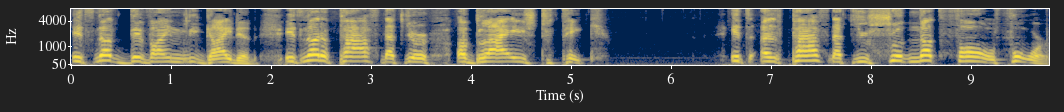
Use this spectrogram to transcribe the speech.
It's not divinely guided. It's not a path that you're obliged to take. It's a path that you should not fall for.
